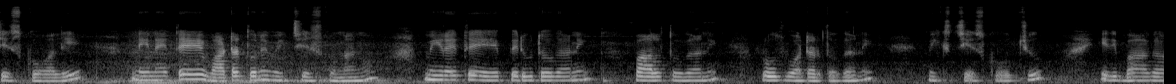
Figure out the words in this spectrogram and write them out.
చేసుకోవాలి. నేనైతే వాటర్తోనే మిక్స్ చేసుకున్నాను. మీరైతే పెరుగుతో కానీ పాలతో కానీ రోజ్ వాటర్తో కానీ మిక్స్ చేసుకోవచ్చు. ఇది బాగా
